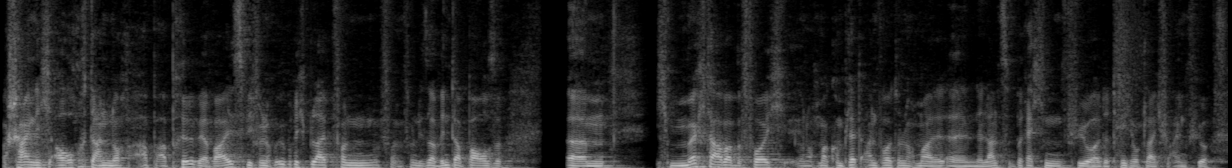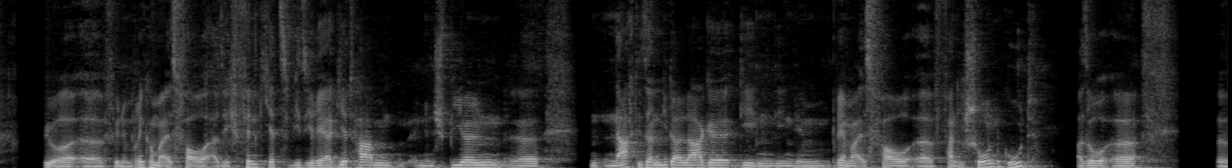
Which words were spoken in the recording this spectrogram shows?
wahrscheinlich auch dann noch ab April, wer weiß, wie viel noch übrig bleibt von, von, von dieser Winterpause. Ähm, Ich möchte aber, bevor ich nochmal komplett antworte, nochmal äh, eine Lanze brechen für, da trinke ich auch gleich ein, für, für, äh, für den Brinkumer SV. Also ich finde jetzt, wie sie reagiert haben in den Spielen äh, nach dieser Niederlage gegen, gegen den Bremer SV, äh, fand ich schon gut. Also äh, äh,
